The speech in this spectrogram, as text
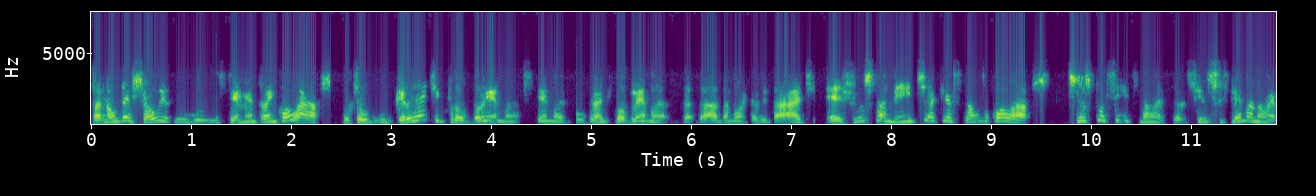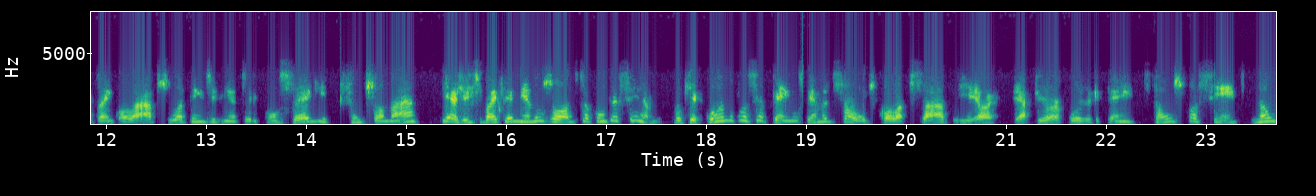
para não deixar o, o, sistema entrar em colapso. Porque o, o grande problema, sistema, o grande problema da, da, da mortalidade é justamente a questão do colapso. Se os pacientes não, se o sistema não entrar em colapso, o atendimento ele consegue funcionar e a gente vai ter menos óbitos acontecendo. Porque quando você tem um sistema de saúde colapsado, e é, a pior coisa que tem, são os pacientes não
